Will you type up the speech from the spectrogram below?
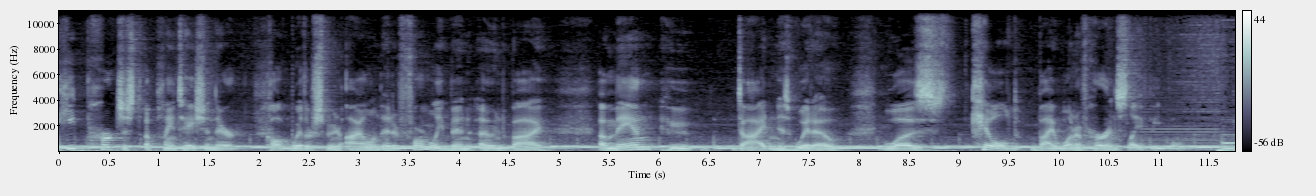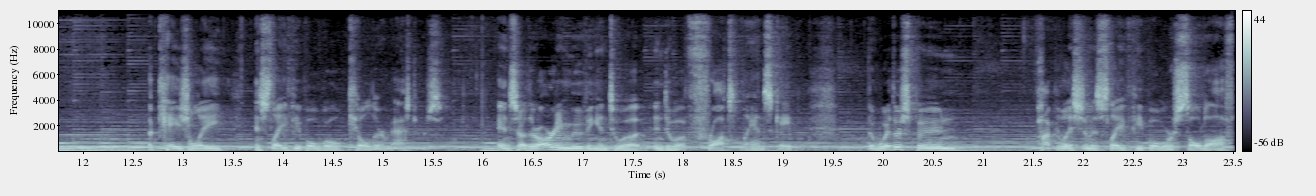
He purchased a plantation there called Witherspoon Island that had formerly been owned by a man who died and his widow was killed by one of her enslaved people. Occasionally, enslaved people will kill their masters. And so they're already moving into a into a fraught landscape. The Witherspoon population of enslaved people were sold off,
